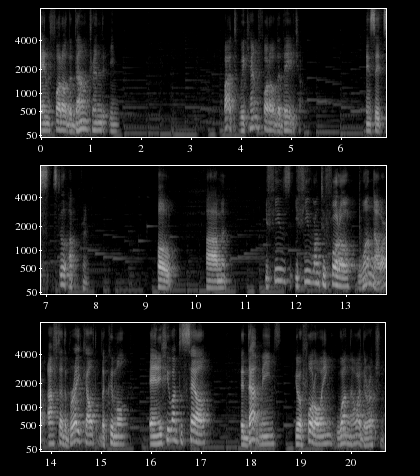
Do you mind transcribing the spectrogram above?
and follow the downtrend in. But we can follow the daily chart since it's still uptrend. So um, if you if you want to follow one hour after the breakout the Kumo, and if you want to sell, then that means you're following one hour direction.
